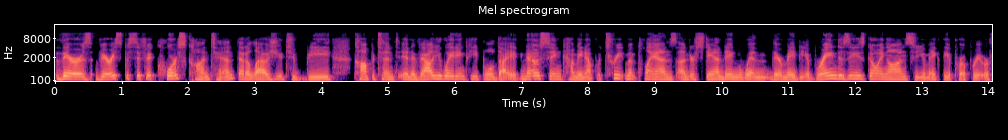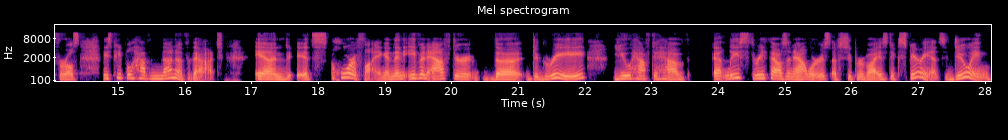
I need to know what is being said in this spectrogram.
There's very specific course content that allows you to be competent in evaluating people, diagnosing, coming up with treatment plans, understanding when there may be a brain disease going on. So you make the appropriate referrals. These people have none of that mm-hmm. And it's horrifying. And then even after the degree, you have to have at least 3,000 hours of supervised experience doing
